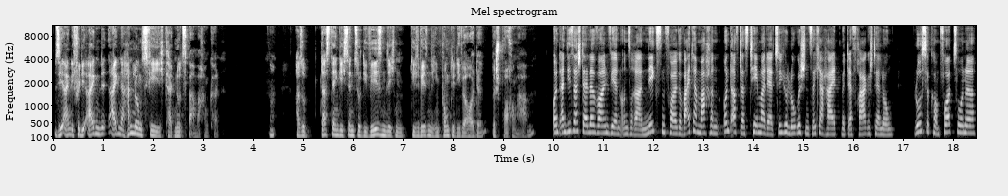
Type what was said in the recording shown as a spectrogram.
sie eigentlich für die eigene, eigene Handlungsfähigkeit nutzbar machen können. Ne? Also Das, denke ich, sind so die wesentlichen, diese wesentlichen Punkte, die wir heute besprochen haben. Und an dieser Stelle wollen wir in unserer nächsten Folge weitermachen und auf das Thema der psychologischen Sicherheit mit der Fragestellung bloße Komfortzone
